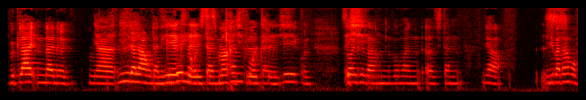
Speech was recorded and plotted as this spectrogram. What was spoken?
begleiten deine Ja, Niederlagen und deine Wirklich, Gewinne und deine Kämpfe und deinen. Weg und solche Ich- Sachen, wo man äh, sich dann ja lieber darauf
